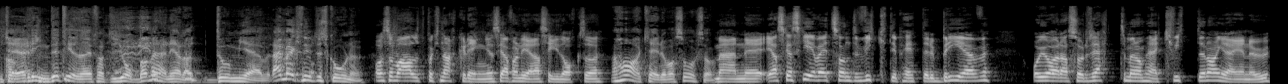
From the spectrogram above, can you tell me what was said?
Okej, jag ringde till dig för att du jobbar med den jävla dum jävel. Nej men jag knyter skor nu. Och så var allt på knackerengelska från deras sida också. Jaha, okej, det var så också. Men eh, jag ska skriva ett sånt viktigt Petter brev och göra så rätt med de här kvittorna och grejer nu.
